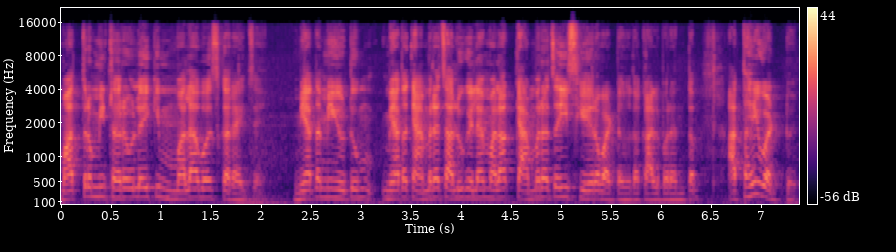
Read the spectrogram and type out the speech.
मात्र मी ठरवलं आहे की मला बस करायचं आहे मी आता मी यूट्यूब मी आता कॅमेरा चालू केला आहे मला कॅमेराचाही फिअर वाटत होता कालपर्यंत. आताही वाटतो आहे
